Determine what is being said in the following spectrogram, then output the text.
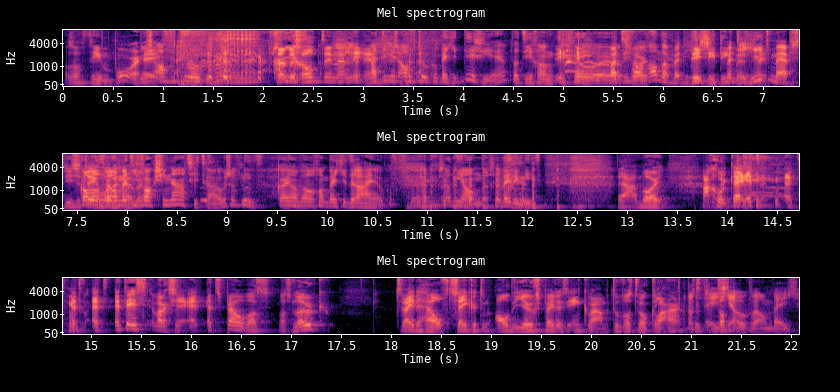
alsof hij een boor maken? Die is heeft. af en toe ook, Zo de grond in en liggen. maar die is af en toe ook een beetje dizzy, hè? Dat hij gewoon te veel eh, maar het is wel wordt. handig met die, Dizzy heat- met die heatmaps die ze Kan dat wel tegenwoordig met die hebben. vaccinatie trouwens, of niet? Kan je dan wel gewoon een beetje draaien ook? Of eh, is dat niet handig? Dat weet ik niet. Ja, mooi. Maar goed, nee, het, het, het, het, het is, wat ik zeg, het, het spel was, was leuk. Tweede helft, zeker toen al die jeugdspelers inkwamen, toen was het wel klaar. Dat Toen- weet je ook wel een beetje.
